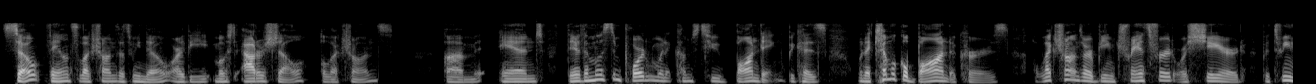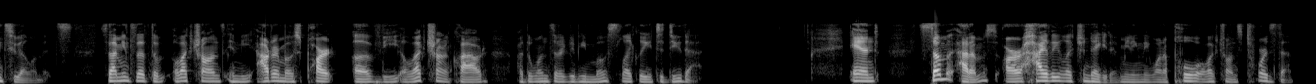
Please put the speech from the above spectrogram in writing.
So valence electrons, as we know, are the most outer shell electrons um, and they're the most important when it comes to bonding because when a chemical bond occurs, electrons are being transferred or shared between two elements. So that means that the electrons in the outermost part of the electron cloud are the ones that are going to be most likely to do that. And some atoms are highly electronegative, meaning they want to pull electrons towards them.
